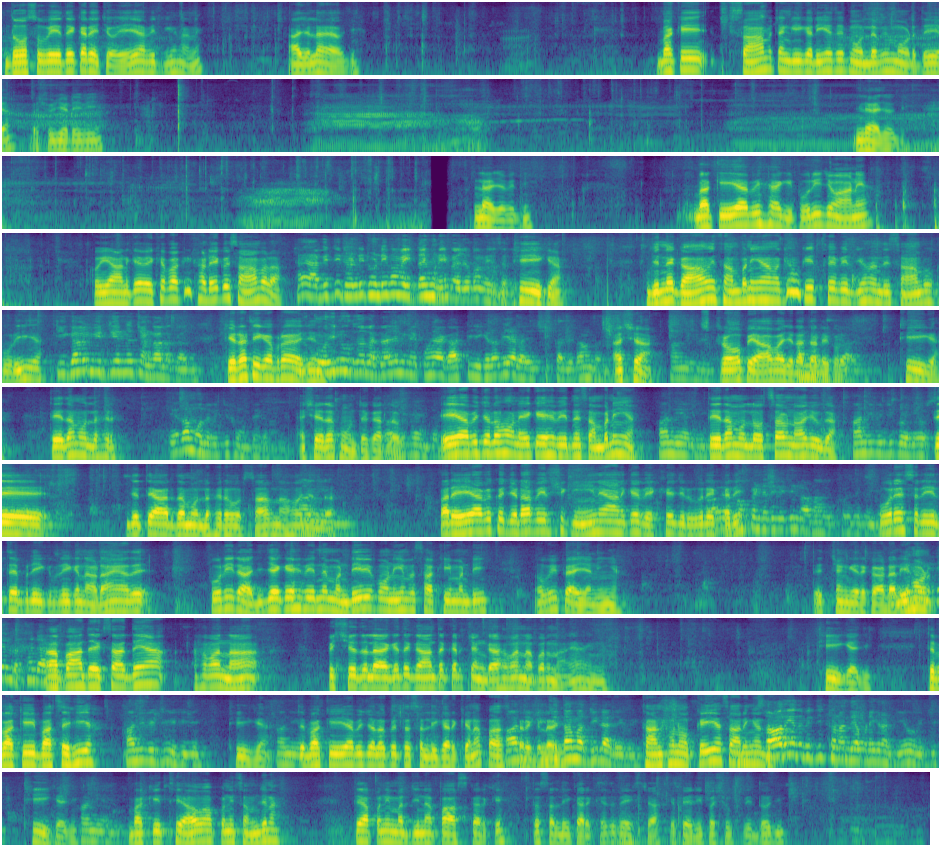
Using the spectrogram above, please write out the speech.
ਦੋ ਸੂਵੇ ਦੇ ਘਰੇ ਚੋਏ ਆ ਵੀਰ ਜੀ ਉਹਨਾਂ ਨੇ। ਅੱਜ ਲੈ ਆਓ ਜੀ। ਬਾਕੀ ਸਾਂਭ ਚੰਗੀ ਕਰੀਏ ਤੇ ਮੁੱਲ ਵੀ ਮੋੜਦੇ ਆ, ਪਸ਼ੂ ਜਿਹੜੇ ਵੀ। ਲੈ ਜਾਓ ਜੀ। ਲੈ ਜਾ ਵੀਰ ਜੀ। ਬਾਕੀ ਇਹ ਆ ਵੀ ਹੈਗੀ ਪੂਰੀ ਜਵਾਨ ਆ। ਕੋਈ ਆਣ ਕੇ ਵੇਖੇ ਬਾਕੀ ਖੜੇ ਕੋਈ ਸਾਂਭ ਵਾਲਾ? ਹੈ ਜੀ ਠੰਡੀ ਠੰਡੀ ਭਾਵੇਂ ਇਦਾਂ ਹੀ ਹੁਣੇ ਪੈ ਜਾਓ ਭਾਵੇਂ ਵੇਲੇ। ਠੀਕ ਆ। ਜਿੰਨੇ ਗਾਂ ਵੀ ਸਾਂਭਣੀਆਂ ਵਾ ਕਿਉਂਕਿ ਇੱਥੇ ਵੀਰ ਜੀ ਹੁਣਾਂ ਦੀ ਸਾਂਭ ਪੂਰੀ ਆ। ਟੀਕਾ ਵੀ ਵੀਰ ਜੀ ਇਹਨਾਂ ਚੰਗਾ ਲੱਗਾ ਜੀ। ਕਿਹੜਾ ਟੀਕਾ ਭਰਾਇਆ ਜੀ? ਕੋਈ ਨੂਰ ਦਾ ਲੱਗਾ ਜੀ ਮੇਰੇ ਕੋਲ ਹੈਗਾ ਟੀਕੇ ਦਾ ਵੀ ਹੈਗਾ ਜੀ ਛਿੱਕਾ ਜਿਹੜਾ ਹੁੰਦਾ ਜੀ। ਅੱਛਾ। ਹਾਂਜੀ। ਸਟ੍ਰੋ ਪਿਆ ਵਾ ਜਿਹੜਾ ਤੁਹਾਡੇ ਕੋਲ। ਠੀਕ ਆ। ਤੇ ਇਹਦਾ ਮੁੱਲ ਫਿਰ? ਇਹਦਾ ਮੁੱਲ ਜੀ ਫੋਨ ਤੇ ਕਰਾਂਗੇ। ਅੱਛਾ ਇਹਦਾ ਫੋਨ ਤੇ ਕਰ ਲਓ। phone। ਇਹ ਆ ਵੀ ਚਲੋ ਹੁਣ ਇਹ ਕਿਸੇ ਵੀਰ ਨੇ ਸਾਂਭਣੀ ਆ। ਹਾਂਜੀ ਹਾਂਜੀ। ਤੇ ਇਹਦਾ ਮੁੱਲ ਉਸ ਹਿਸਾਬ ਨਾਲ ਹੋ ਜਾਊਗਾ। ਹਾਂਜੀ ਵੀਰ ਜੀ ਕੋਈ ਨਹੀਂ ਉਸ ਤੇ ਜੇ ਤਿਆਰ ਦਾ ਮੁੱਲ ਫਿਰ ਹੋਰ ਹਿਸਾਬ ਨਾਲ ਹੋ ਜਾਂਦਾ। ਪਰ ਇਹ ਆ ਵੀ ਕੋਈ ਜਿਹੜਾ ਵੀਰ ਸ਼ਕੀਨ ਹੈ ਆਣ ਕੇ ਵੇਖੇ ਜ਼ਰੂਰ ਇੱਕ ਵਾਰੀ। ਪਿੰਡ ਦੇ ਵਿੱਚ ਨਾੜਾ ਵੇਖੋ ਇਹਦੇ ਪਿੰਡ ਪੂਰੇ ਸਰੀਰ ਤੇ ਬਰੀਕ ਬਰੀਕ ਨਾੜਾਂ ਆ ਤੇ ਪੂਰੀ ਰਾਜ। ਜੇ ਕਿਸੇ ਵੀਰ ਨੇ ਮੰਡੀ ਵੀ ਪਾਉਣੀ ਹੈ ਵਿਸਾਖੀ ਮੰਡੀ ਉਹ ਵੀ ਪੈ ਜਾਣੀ ਆ। ਤੇ ਚੰਗੇ ਰਿਕਾਰਡ ਵਾਲੀ। ਹੁਣ ਆਪਾਂ ਦੇਖ ਸਕਦੇ ਆ ਹਵਾਨਾ ਪਿੱਛੇ ਤੋਂ ਲੈ ਕੇ ਤੇ ਗਾਂ ਤੱਕ ਚੰਗਾ ਹਵਾਨਾ ਭਰਨਾ ਆ ਇਹਨੇ। ਠੀਕ ਹੈ ਜੀ। ਤੇ ਬਾਕੀ ਬਸ ਇਹੀ ਆ? ਹਾਂਜੀ ਵੀਰ ਜੀ ਇਹੀ ਜੀ। ਠੀਕ ਹੈ। ਤੇ ਬਾਕੀ ਇਹ ਆ ਵੀ ਚਲੋ ਕੋਈ ਤਸੱਲੀ ਕਰਕੇ ਨਾ ਪਾਸ ਕਰਕੇ ਲੈ ਜਿੱਦਾਂ ਜੀ ਮਰਜ਼ੀ ਲੈ ਜਾਏ ਕੋਈ। ਥਾਂ ਥਣ ਓਕੇ ਹੀ ਆ ਸਾਰੀਆਂ ਦੇ? ਸਾਰੀਆਂ ਦੇ ਵਿੱਚ ਜੀ ਥਣਾ ਦੀ ਆਪਣੀ ਗਾਰੰਟੀ ਹੋ ਵੀਰ ਜੀ। ਠੀਕ ਹੈ ਜੀ। ਬਾਕੀ ਇੱਥੇ ਆਓ ਆਪਣੀ ਸਮਝਣਾ ਤੇ ਆਪਣੀ ਮਰਜ਼ੀ ਨਾਲ ਪਾਸ ਕਰਕੇ ਤਸੱਲੀ ਕਰਕੇ ਤੇ ਵੇਖ ਚਾਹ ਕੇ ਫੇਰ ਹੀ ਪਸ਼ੂ ਖਰੀਦੋ ਜੀ।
